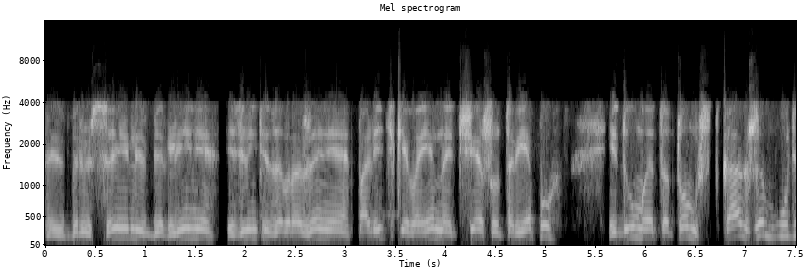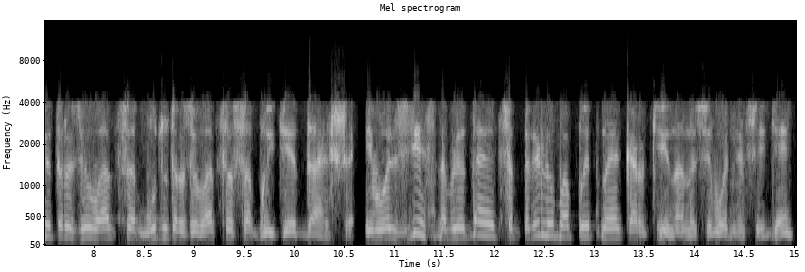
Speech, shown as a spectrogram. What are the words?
и в Брюсселе, в Берлине, извините за выражение, политики военной чешут репу и думают о том, как же будет развиваться, будут развиваться события дальше. И вот здесь наблюдается прелюбопытная картина на сегодняшний день.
